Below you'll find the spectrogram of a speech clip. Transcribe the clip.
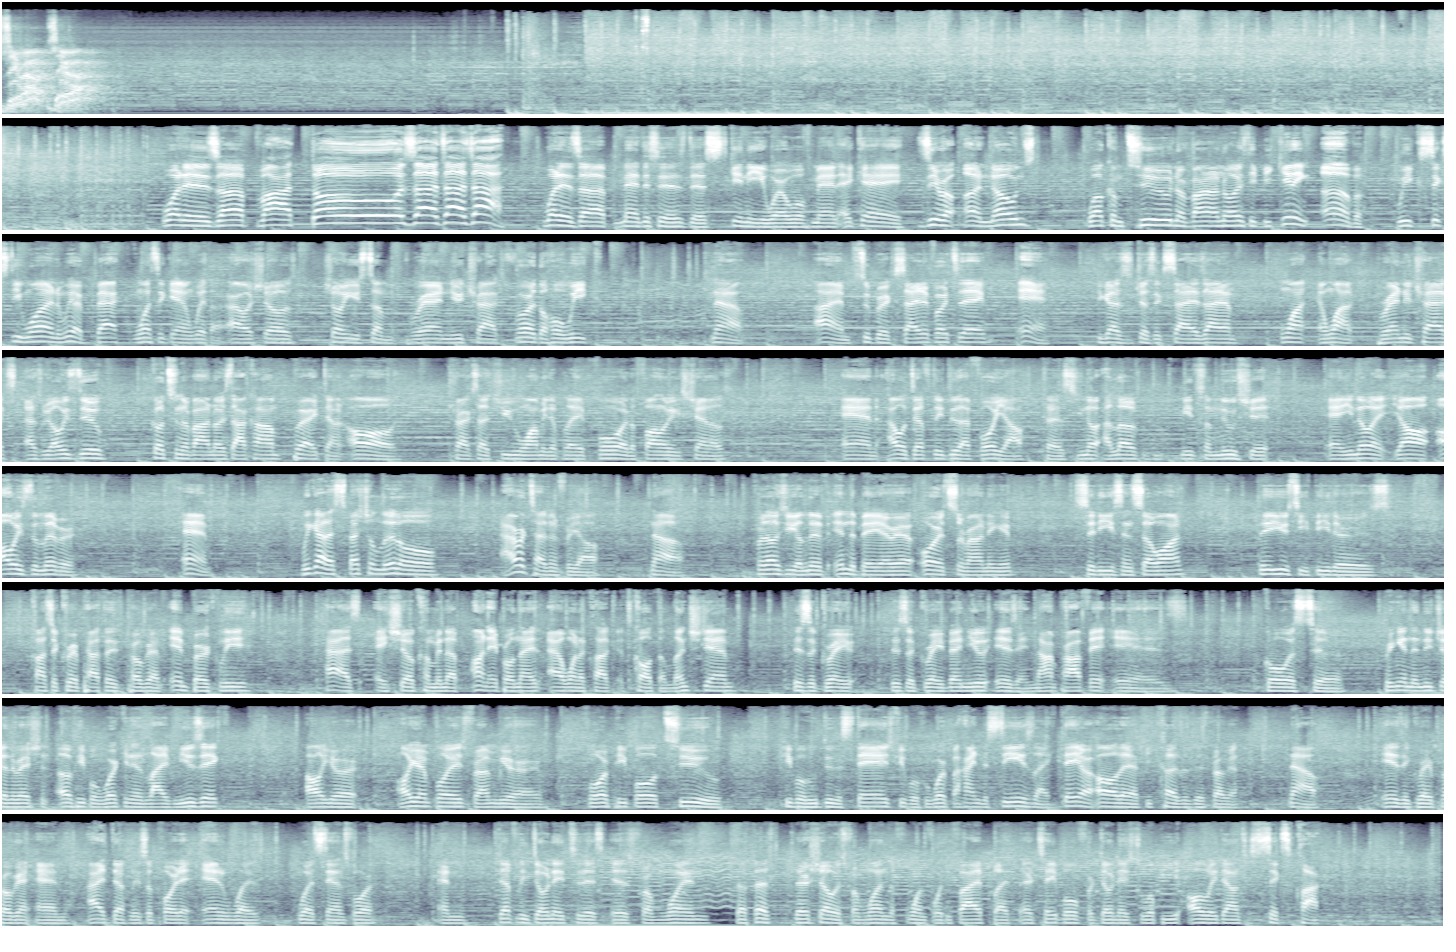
zero, zero. What is up, Vato? Za, za, za. What is up, man? This is the skinny werewolf man, aka Zero Unknowns. Welcome to Nirvana Noize, the beginning of week 61. And We are back once again with our hour shows, showing you some brand new tracks for the whole week. Now, I am super excited for today, and you guys are just excited as I am. Want and want brand new tracks as we always do go to nirvananoize.com, break down all tracks that you want me to play for the following week's channels. And I will definitely do that for y'all because you know I love me some new shit. And you know what? Y'all always deliver. And we got a special little advertisement for y'all. Now, for those of you that live in the Bay Area or its surrounding it, cities and so on, the UC Theaters Concert Career Pathways program in Berkeley has a show coming up on April 9th at 1 o'clock. It's called The Lunch Jam. This is a great this is a great venue. It is a nonprofit. Is goal is to bring in the new generation of people working in live music. All your all your employees from your floor people to people who do the stage, people who work behind the scenes, like they are all there because of this program. Now, it is a great program, and I definitely support it and what what it stands for. And definitely donate to this is from one. The fest, their show is from one to one forty-five, but their table for donations will be all the way down to six o'clock.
